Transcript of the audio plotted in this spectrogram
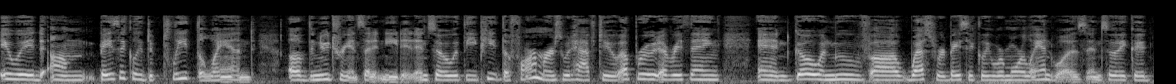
it would um, basically deplete the land of the nutrients that it needed, and so the the farmers would have to uproot everything and go and move move uh, westward, basically where more land was, and so they could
